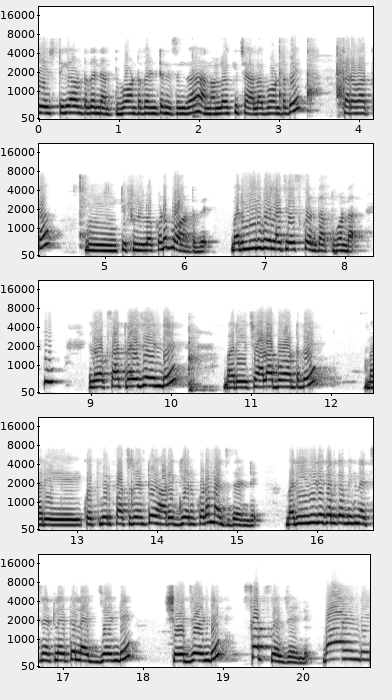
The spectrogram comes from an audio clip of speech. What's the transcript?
టేస్టీగా ఉంటుందండి. ఎంత బాగుంటుంది అంటే నిజంగా అన్నంలోకి చాలా బాగుంటుంది. తర్వాత టిఫిన్లో కూడా బాగుంటుంది. మరి మీరు కూడా ఇలా చేసుకోండి తప్పకుండా. ఇలా ఒకసారి ట్రై చేయండి. మరి చాలా బాగుంటుంది. మరి కొత్తిమీర పచ్చడి అంటే ఆరోగ్యానికి కూడా మంచిదండి. మరి ఈ వీడియో కనుక మీకు నచ్చినట్లయితే లైక్ చేయండి షేర్ చేయండి సబ్స్క్రైబ్ చేయండి. బాయ్ అండి.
